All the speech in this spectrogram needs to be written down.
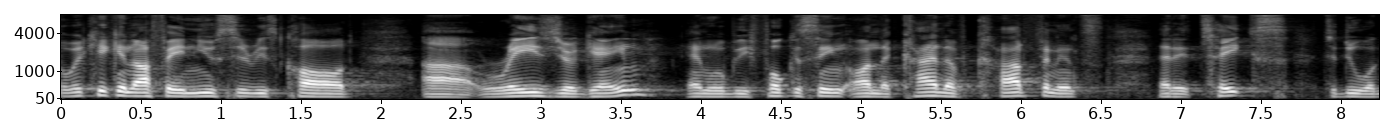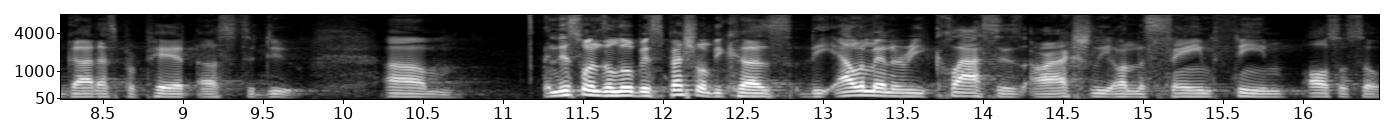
So, we're kicking off a new series called uh, Raise Your Game, and we'll be focusing on the kind of confidence that it takes to do what God has prepared us to do. Um, and this one's a little bit special because the elementary classes are actually on the same theme also. So,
